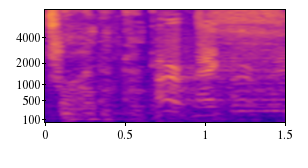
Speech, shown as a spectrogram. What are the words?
try Perfect.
